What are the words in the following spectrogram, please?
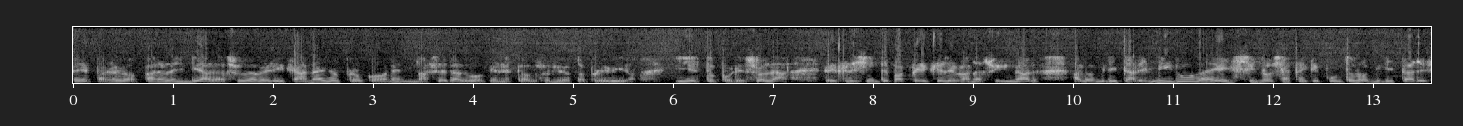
eh, para, para la indiada sudamericana, ellos proponen hacer algo que en Estados Unidos está prohibido. Y esto por eso la el creciente papel que le van a asignar a los militares. Mi duda es si no sé hasta qué punto los militares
